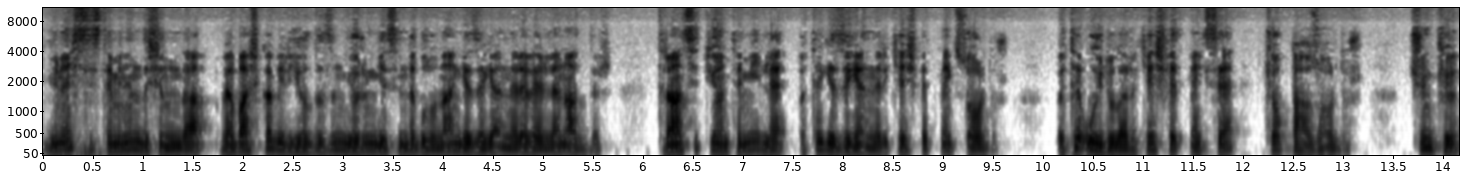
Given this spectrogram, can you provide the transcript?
Güneş sisteminin dışında ve başka bir yıldızın yörüngesinde bulunan gezegenlere verilen addır. Transit yöntemiyle öte gezegenleri keşfetmek zordur. Öte uyduları keşfetmekse çok daha zordur. Çünkü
